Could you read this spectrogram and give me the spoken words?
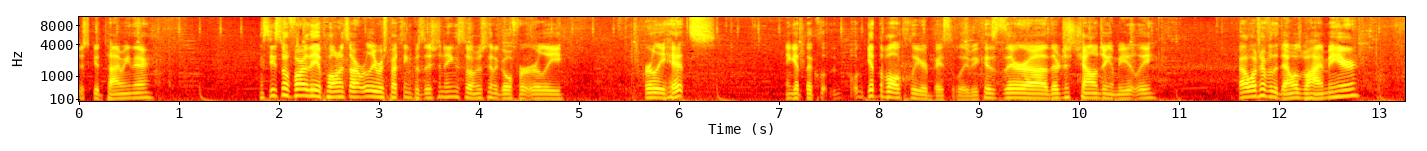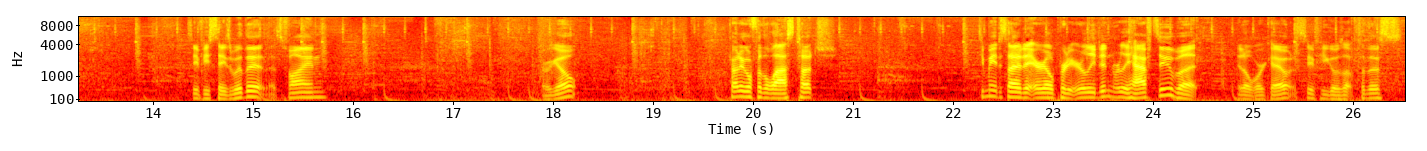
Just good timing there. You see so far the opponents aren't really respecting positioning, so I'm just going to go for early early hits and get the get the ball cleared basically because they're uh, they're just challenging immediately. Gotta watch out for the demos behind me here. See if he stays with it. That's fine. There we go. Try to go for the last touch. Teammate decided to aerial pretty early. Didn't really have to, but it'll work out. Let's see if he goes up for this.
